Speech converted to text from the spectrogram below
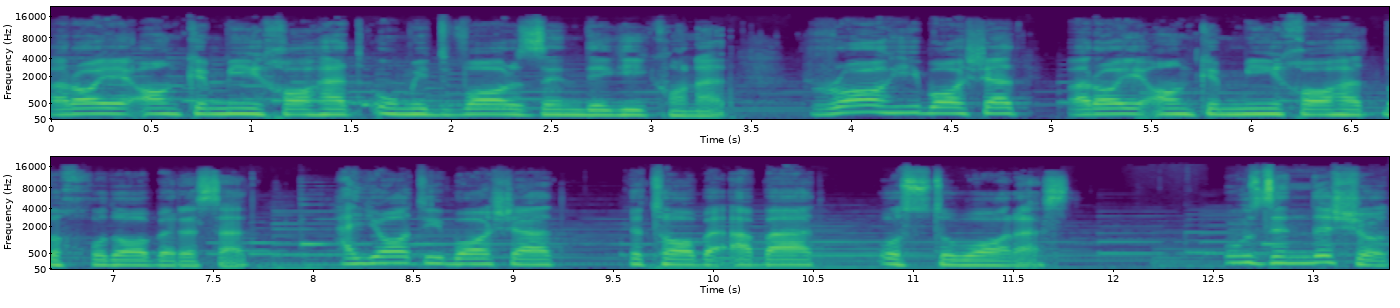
برای آنکه می‌خواهد امیدوار زندگی کند. راهی باشد برای آنکه می‌خواهد به خدا برسد. حیاتی باشد که تا به ابد استوار است. او زنده شد.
